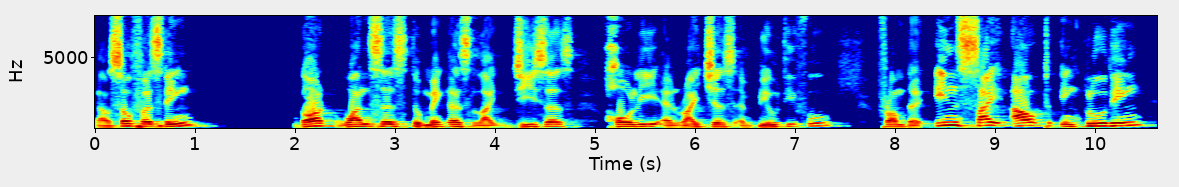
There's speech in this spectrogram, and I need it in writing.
Now, so first thing, God wants us to make us like Jesus, holy and righteous and beautiful from the inside out, including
